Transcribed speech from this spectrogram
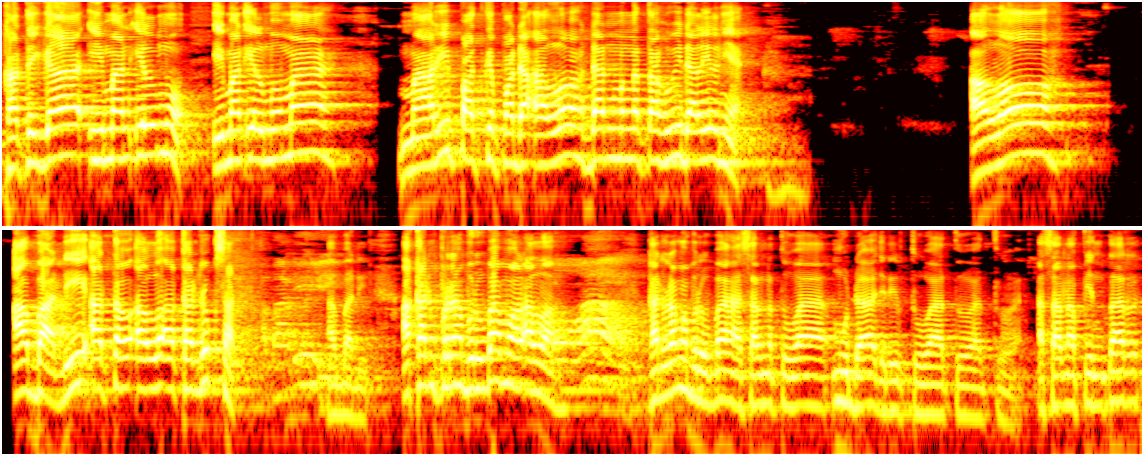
ketiga iman ilmu. Iman ilmu mah marifat kepada Allah dan mengetahui dalilnya. Allah abadi atau Allah akan ruksak? Abadi. Akan pernah berubah mual Allah? Kan orang mah berubah asalna tua muda jadi tua tua tua. Asalna pintar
